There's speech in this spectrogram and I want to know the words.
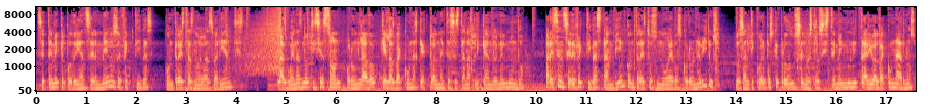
Se teme que podrían ser menos efectivas contra estas nuevas variantes. Las buenas noticias son, por un lado, que las vacunas que actualmente se están aplicando en el mundo parecen ser efectivas también contra estos nuevos coronavirus. Los anticuerpos que produce nuestro sistema inmunitario al vacunarnos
